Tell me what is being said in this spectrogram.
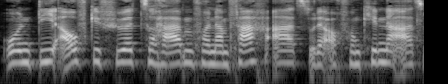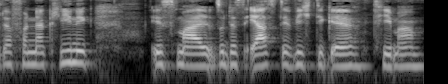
und die aufgeführt zu haben von einem Facharzt oder auch vom Kinderarzt oder von einer Klinik ist mal so das erste wichtige Thema.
